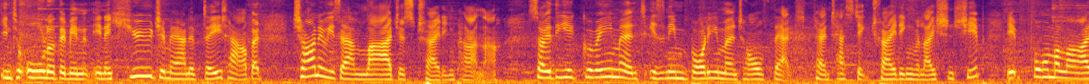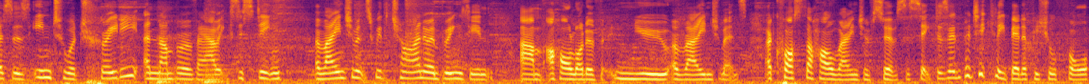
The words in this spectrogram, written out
into all of them in in a huge amount of detail. But China is our largest trading partner, so the agreement is an embodiment of that fantastic trading relationship. It formalises into a treaty a number of our existing arrangements with China and brings in um, a whole lot of new arrangements across the whole range of services sectors and particularly beneficial for,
